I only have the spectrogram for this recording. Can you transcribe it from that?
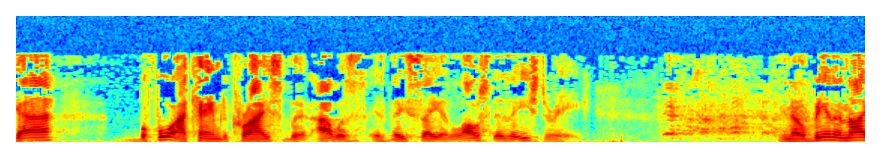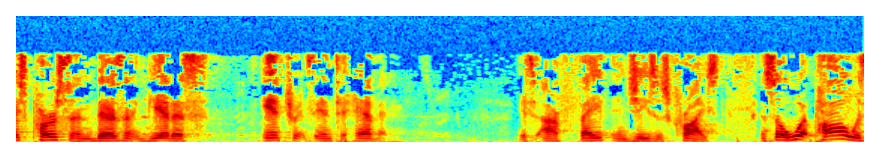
guy before I came to Christ, but I was, as they say, lost as an Easter egg. You know, being a nice person doesn't get us entrance into heaven. It's our faith in Jesus Christ. And so, what Paul was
